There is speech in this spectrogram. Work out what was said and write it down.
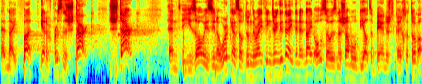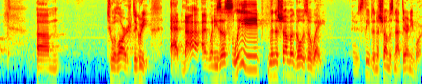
at night. But again, if a person is stark, stark, and he's always you know working on himself, doing the right thing during the day, then at night also his neshama will be able to banish the Kaichas um, to a large degree. At night, uh, when he's asleep, the neshama goes away. When he's asleep, the neshama is not there anymore.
